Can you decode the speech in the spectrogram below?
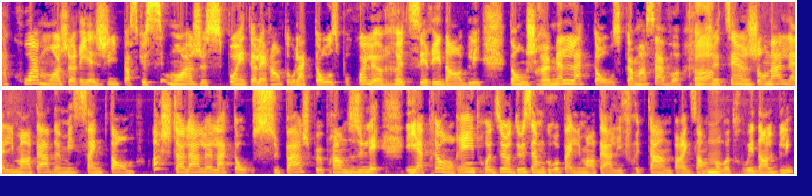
à quoi moi je réagis. Parce que si moi je suis pas intolérante au lactose, pourquoi le retirer d'emblée? Donc je remets le lactose. Comment ça va? Ah. Je tiens un journal alimentaire de mes symptômes. Ah, oh, je tolère le lactose. Super, je peux prendre du lait. Et après, on réintroduit un deuxième groupe alimentaire, les fructanes, par exemple, qu'on hmm. va trouver dans le blé.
